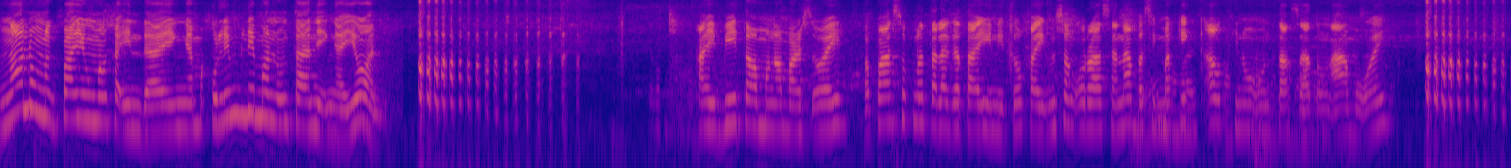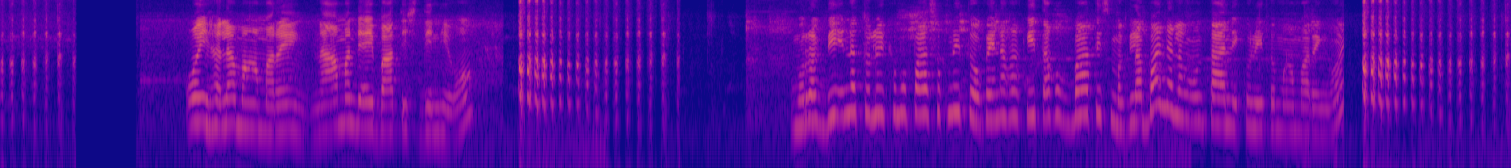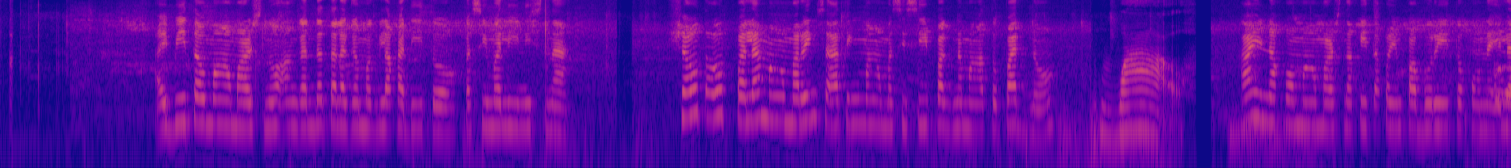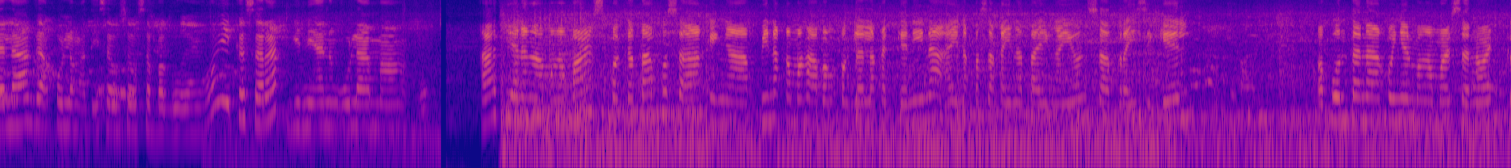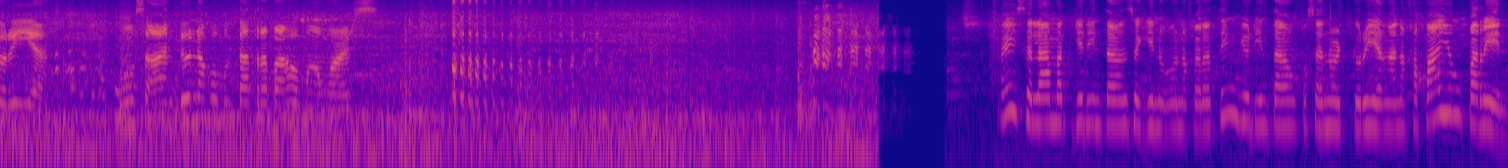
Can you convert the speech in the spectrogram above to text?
Nga nung nagpayong mga kainday, nga makulimliman untani ngayon. Ay bitaw mga Mars oy, papasok na talaga tayo nito kay usang orasan na basig makick out hinuuntak sa atong amo oy. Oy hala mga mareng, naaman di ay batis din hi oh. Murag di na tuloy ka mapasok nito kay nakakita kog batis maglaban na lang untani ko nito mga mareng oy. Ay bitaw mga Mars no, ang ganda talaga maglaka dito kasi malinis na. Shout out pala mga maring sa ating mga masisipag na mga tupad no. Wow. Ay nako mga Mars, nakita ko yung paborito kong nailalaga ko lang at isawsaw sa bagoong. Uy, kasarap, ginian ng ulamang. At yan na nga mga Mars, pagkatapos sa aking ah, pinakamahabang paglalakad kanina ay nakasakay na tayo ngayon sa tricycle. Papunta na ako niyan mga Mars sa North Korea. Kung saan doon ako magtatrabaho mga Mars. Ay, salamat gyud in taon sa Ginoo nakarating gyud in taon ko sa North Korea nga nakapayong pa rin.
